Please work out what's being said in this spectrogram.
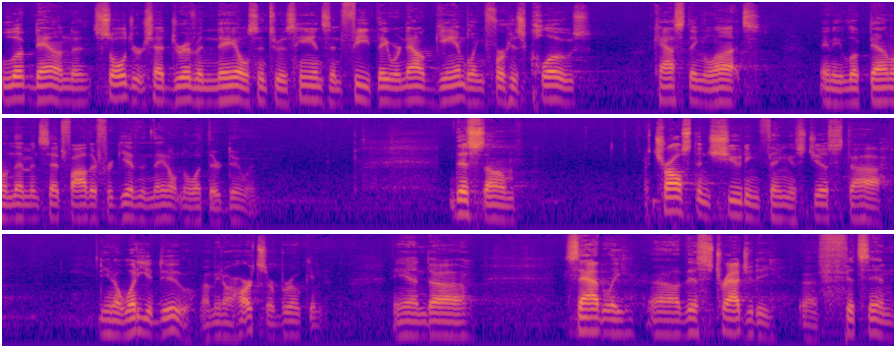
looked down. The soldiers had driven nails into his hands and feet. They were now gambling for his clothes, casting lots. And he looked down on them and said, Father, forgive them. They don't know what they're doing. This um, Charleston shooting thing is just, uh, you know, what do you do? I mean, our hearts are broken. And uh, sadly, uh, this tragedy uh, fits in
